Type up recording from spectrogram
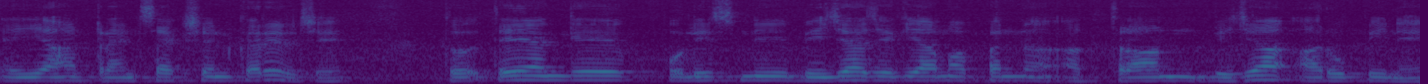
અહીંયા ટ્રાન્ઝેક્શન કરેલ છે. તો તે અંગે પોલીસની બીજા જગ્યામાં પણ ત્રણ બીજા આરોપીને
